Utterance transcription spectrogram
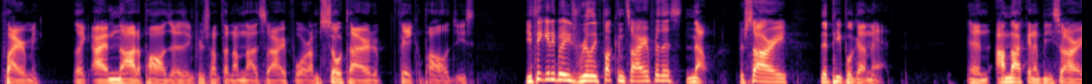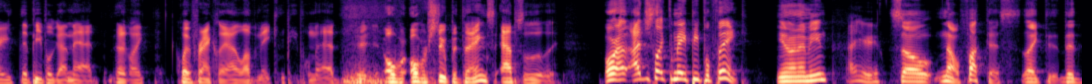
Fire me. Like I'm not apologizing for something I'm not sorry for. I'm so tired of fake apologies. You think anybody's really fucking sorry for this? No. They're sorry. that people got mad. And I'm not going to be sorry that people got mad. Like, quite frankly, I love making people mad Uh, over over stupid things. Absolutely. Or I, I just like to make people think. You know what I mean? I hear you. So no, fuck this. Like the, the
